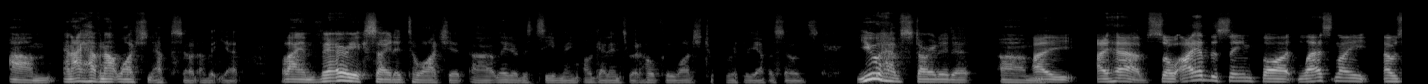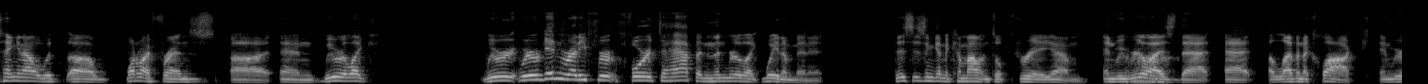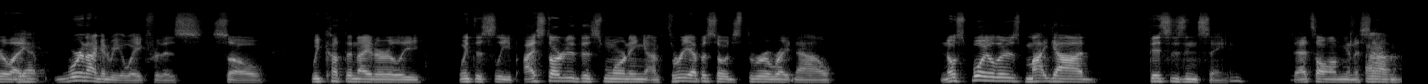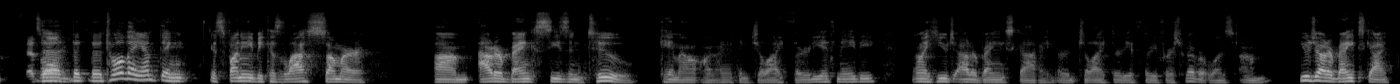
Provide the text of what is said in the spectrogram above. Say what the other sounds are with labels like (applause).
um, and I have not watched an episode of it yet. But I am very excited to watch it uh, later this evening. I'll get into it. Hopefully, watch two or three episodes. You have started it. Um, I I have. So I had the same thought last night. I was hanging out with uh, one of my friends, uh, and we were like, we were we were getting ready for for it to happen, and then we were like, wait a minute, this isn't going to come out until 3 a.m. And we Uh-huh. realized that at 11 o'clock, and we were like, Yep. we're not going to be awake for this. So we cut the night early, went to sleep. I started this morning. I'm three episodes through right now. No spoilers. My God, this is insane. That's all I'm gonna say. um, That's all. the, the the 12 a.m. thing is funny because last summer, um, Outer Banks season two came out on I think July 30th, maybe. I'm a huge Outer Banks guy, or July 30th, 31st, whatever it was. Um, huge Outer Banks guy.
